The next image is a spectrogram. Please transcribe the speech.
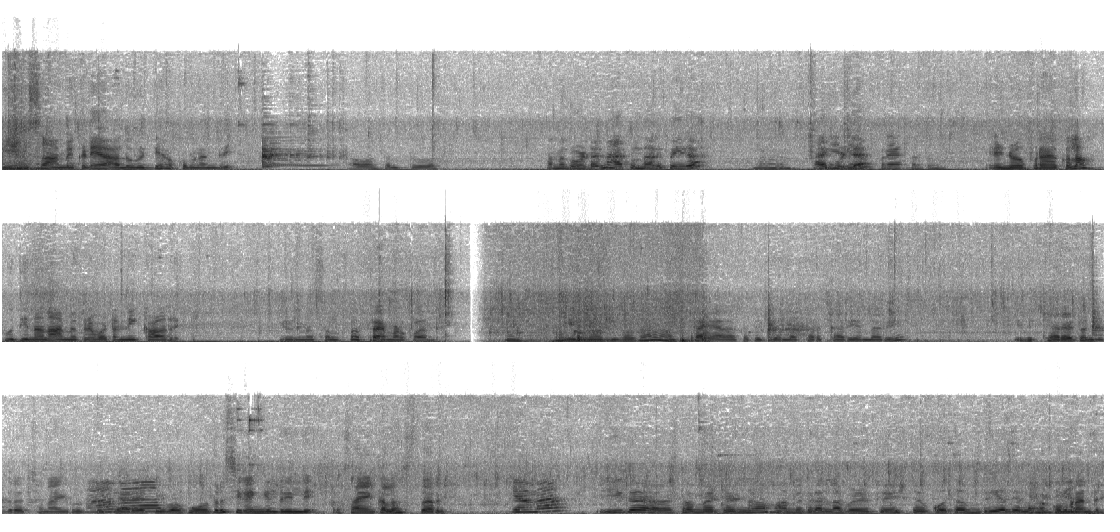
ಬೀನ್ಸ್ ಆಮೇಲೆ ಕಡೆ ಆಲೂಗಡ್ಡೆ ಹಾಕೊಂಬಿಡನ್ರಿ ಅವಾಗ ಸ್ವಲ್ಪ ಆಮೇಲೆ ಒಟನೆ ಹಾಕೊಂಡ್ರಿ ಈಗ? ಹಾಕಿಬಿಡ್ಲೆ? ಎಣ್ಣೆ ಫ್ರೈ ಹಾಕಲ್ಲ ಪುದೀನಾನ ಆಮೇಲೆ ಕಡೆ ಬಟಾಣಿ ಕಾಳ್ರಿ. ಇವನ್ನ ಸ್ವಲ್ಪ ಫ್ರೈ ಮಾಡ್ಕೊಳ್ರಿ ಇದು ನೋಡ್ರಿ ಇವಾಗ ಫ್ರೈ ಆಗಕತ್ತಿದ್ವಿ ಎಲ್ಲ ತರಕಾರಿ ಎಲ್ಲ ರೀ. ಇದು ಕ್ಯಾರೆಟ್ ಒಂದಿದ್ರೆ ಚೆನ್ನಾಗಿರುತ್ತೆ. ಕ್ಯಾರೆಟ್ ಇವಾಗ ಹೋದ್ರೂ ಸಿಗಂಗಿಲ್ಲ ರೀ ಇಲ್ಲಿ. ಸಾಯಂಕಾಲ ಹಚ್ತಾರೆ ಈಗ ಟೊಮೆಟೊ ಹಣ್ಣು ಆಮೇಲೆ ಕಡೆ ಎಲ್ಲ ಬೆಳ್ಳುಳ್ಳಿ ಪೇಸ್ಟ್ ಕೊತ್ತಂಬರಿ ಅದೆಲ್ಲ ಹಾಕೊಂಬಿಡನ್ರಿ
